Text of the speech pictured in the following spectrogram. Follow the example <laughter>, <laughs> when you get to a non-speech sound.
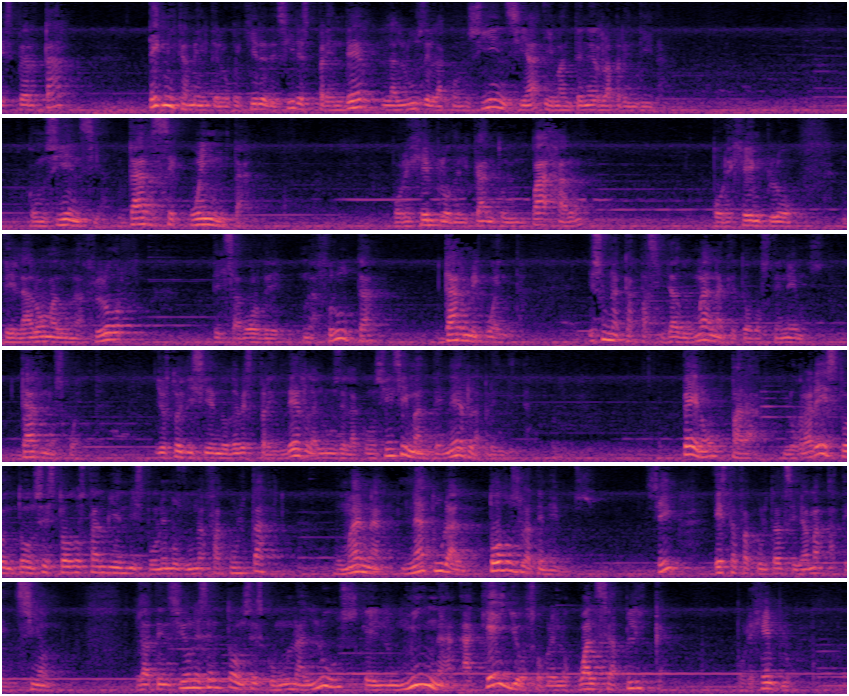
Despertar, técnicamente lo que quiere decir es prender la luz de la conciencia y mantenerla prendida. Conciencia, darse cuenta, por ejemplo, del canto de un pájaro, por ejemplo, del aroma de una flor, del sabor de una fruta, darme cuenta. Es una capacidad humana que todos tenemos, darnos cuenta. Yo estoy diciendo, debes prender la luz de la conciencia y mantenerla prendida. Pero para lograr esto, entonces todos también disponemos de una facultad humana, natural, todos la tenemos. ¿Sí? Esta facultad se llama atención. La atención es entonces como una luz que ilumina aquello sobre lo cual se aplica. Por ejemplo,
